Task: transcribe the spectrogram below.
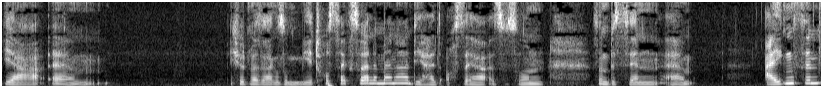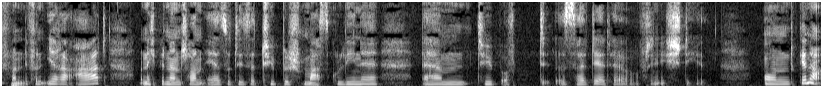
ja, ähm, ich würde mal sagen, so metrosexuelle Männer, die halt auch sehr, also so ein, so ein bisschen ähm, eigen sind von, von ihrer Art. Und ich bin dann schon eher so dieser typisch maskuline ähm, Typ, auf, das ist halt der, der, auf den ich stehe. Und genau,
